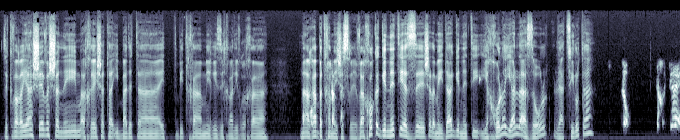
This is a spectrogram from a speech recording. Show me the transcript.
זה כבר היה שבע שנים אחרי שאתה איבדת את בתך מירי, זכרה לברכה, נערה בת 15, והחוק הגנטי הזה של המידע הגנטי יכול היה לעזור להציל אותה? לא. תראה,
